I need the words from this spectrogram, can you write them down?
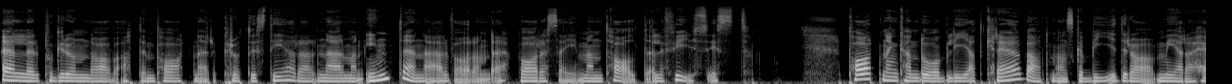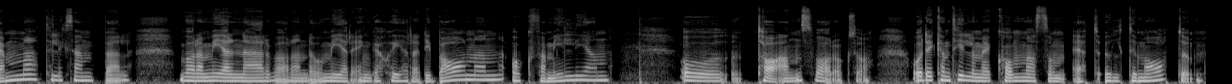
eller på grund av att en partner protesterar när man inte är närvarande, vare sig mentalt eller fysiskt. Partnern kan då bli att kräva att man ska bidra mera hemma till exempel, vara mer närvarande och mer engagerad i barnen och familjen och ta ansvar också. Och det kan till och med komma som ett ultimatum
